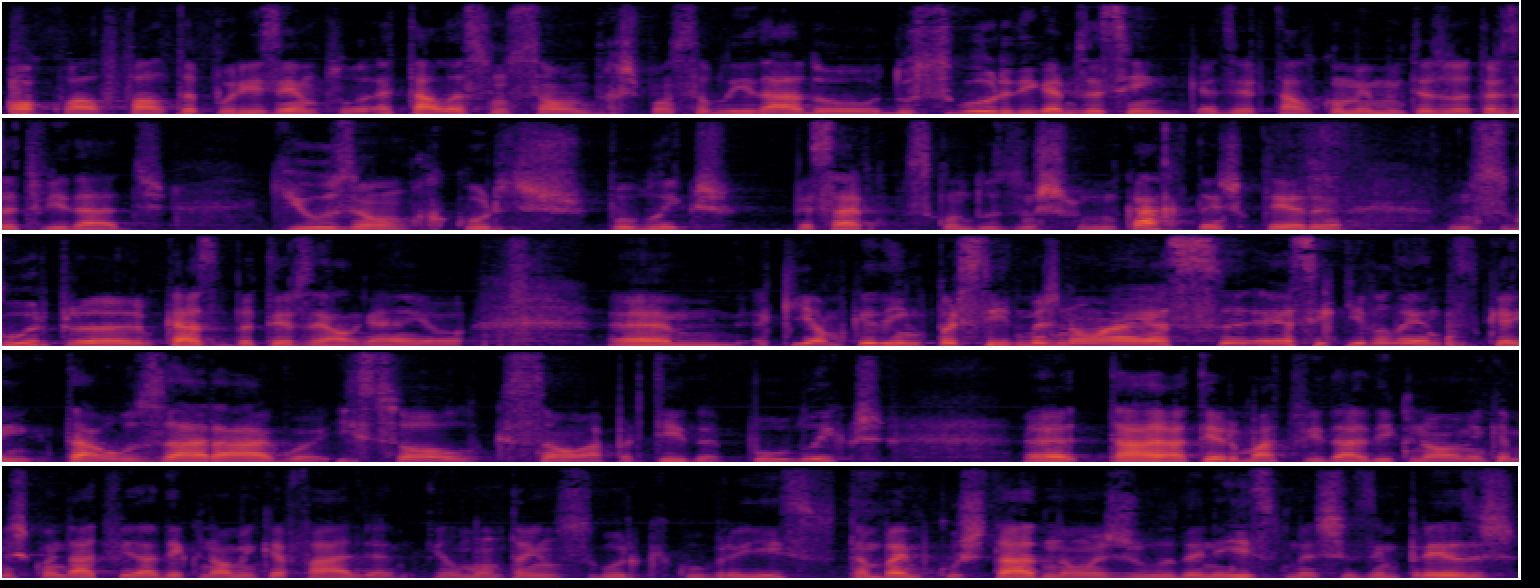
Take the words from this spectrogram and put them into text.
ao qual falta, por exemplo, a tal assunção de responsabilidade ou do seguro, digamos assim. Quer dizer, tal como em muitas outras atividades que usam recursos públicos, pensar se conduzes um carro, tens que ter um seguro para caso de bateres em alguém. Ou, um, aqui é um bocadinho parecido, mas não há esse, esse equivalente. Quem está a usar água e sol, que são à partida públicos, está a ter uma atividade económica, mas quando a atividade económica falha, ele não tem um seguro que cubra isso, também porque o Estado não ajuda nisso, mas as empresas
